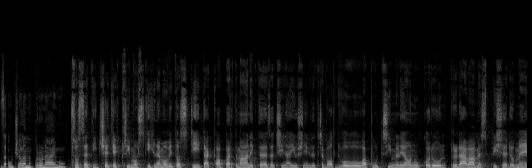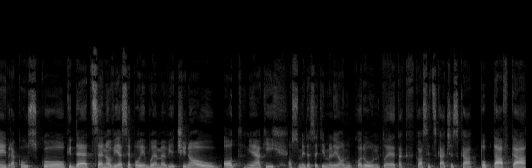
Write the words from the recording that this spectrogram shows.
za účelem pronájmu. Co se týče těch přímořských nemovitostí, tak apartmány, které začínají už někde třeba od 2,5-3 milionů korun. Prodáváme spíše domy v Rakousku, kde cenově se pohybujeme většinou od nějakých 8-10 milionů korun. To je tak klasická česká poptávka.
